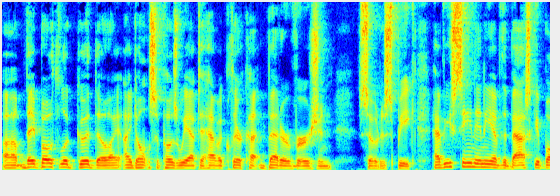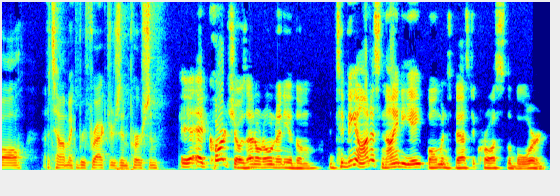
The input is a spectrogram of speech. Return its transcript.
um, they both look good, though. I, I don't suppose we have to have a clear cut better version, so to speak. Have you seen any of the basketball atomic refractors in person? At card shows, I don't own any of them. To be honest, 98 Bowman's best across the board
